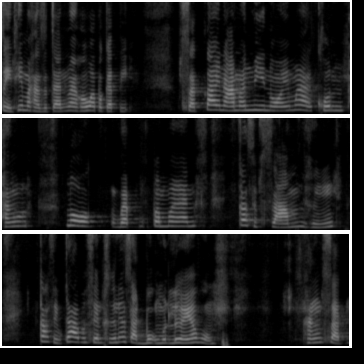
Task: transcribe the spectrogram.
สิ่งที่มหัศจรรย์มากเพราะว่าปกติ สัตว์ใต้น้ำนั้นมีน้อยมากคนทั้งโลกแบบประมาณ 93 ถึง 99%คือเรื่องสัตว์บุกหมดเลยครับผม ทั้งสัตว์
